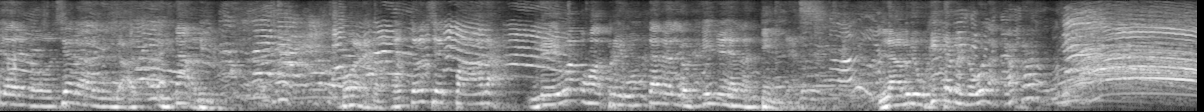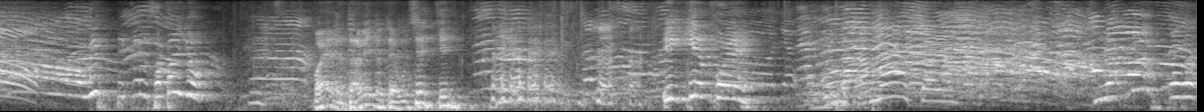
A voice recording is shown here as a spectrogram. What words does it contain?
voy a denunciar al nadie. Bueno, entonces para. Le vamos a preguntar a los niños y a las niñas. ¿La brujita me robó la caja? Ah, ¿viste? ¿Qué zapallo? Bueno, está bien, no te abuses, che. ¿Y quién fue? La máscara. La máscara.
